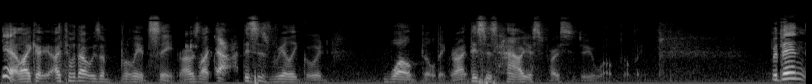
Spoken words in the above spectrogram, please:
yeah, like I, I thought that was a brilliant scene. Right? I was like, ah, this is really good world building, right? This is how you're supposed to do world building. But then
